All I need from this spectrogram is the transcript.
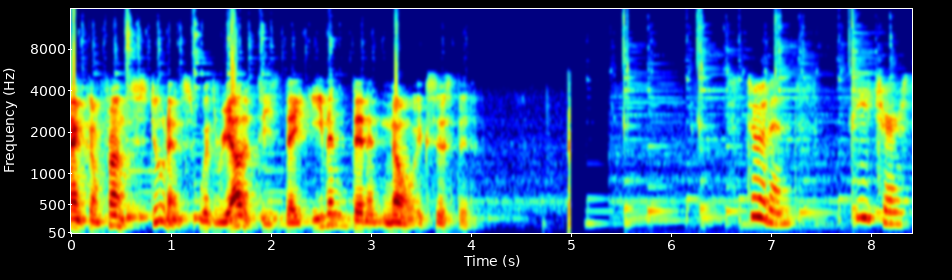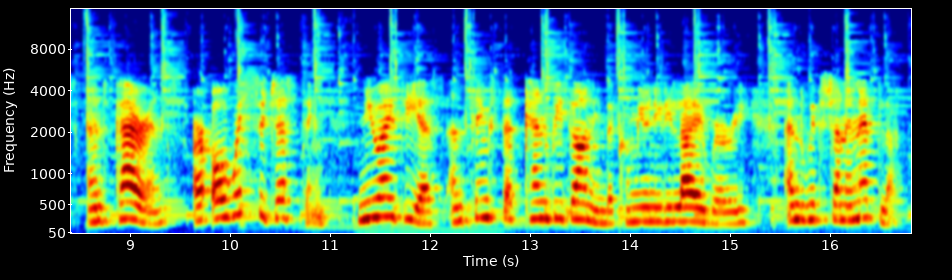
and confront students with realities they even didn't know existed. Students, teachers, and parents are always suggesting new ideas and things that can be done in the community library and with Xanenetla.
